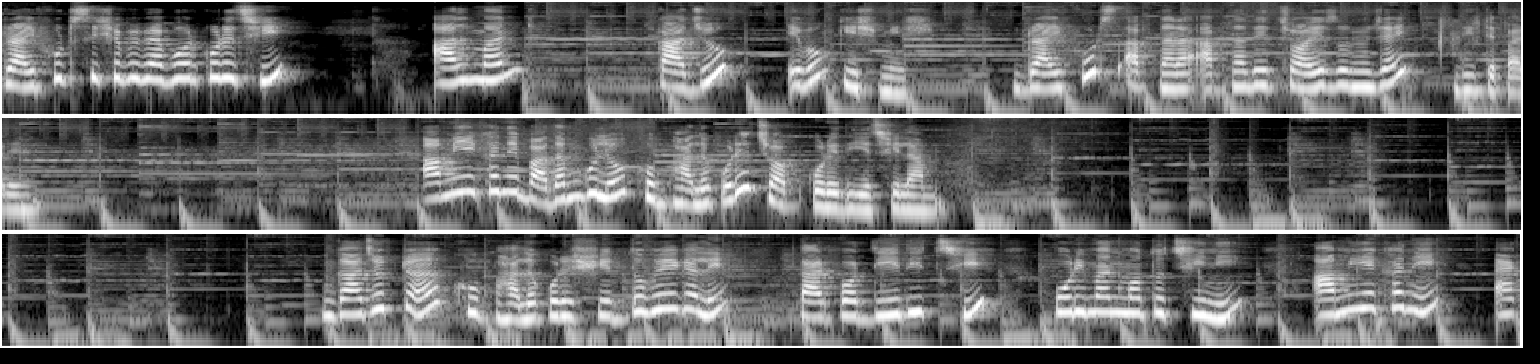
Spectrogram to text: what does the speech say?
ড্রাই ফ্রুটস হিসেবে ব্যবহার করেছি। আলমন্ড কাজু এবং কিশমিশ। ড্রাই ফ্রুটস আপনারা আপনাদের চয়েস অনুযায়ী দিতে পারেন। আমি এখানে বাদামগুলো খুব ভালো করে চপ করে দিয়েছিলাম। গাজরটা খুব ভালো করে সেদ্ধ হয়ে গেলে তারপর দিয়ে দিচ্ছি পরিমাণ মতো চিনি। আমি এখানে এক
